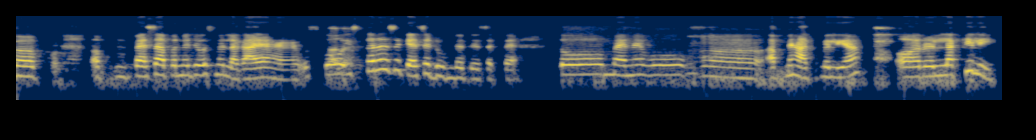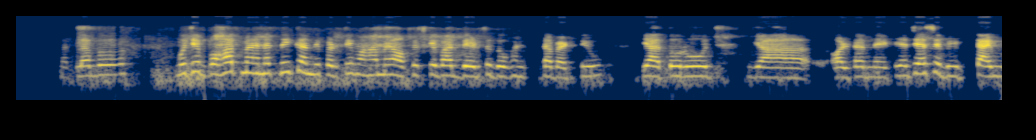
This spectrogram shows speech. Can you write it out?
पैसा अपन ने जो उसमें लगाया है उसको इस तरह से कैसे डूबने दे सकते हैं? तो मैंने वो अपने हाथ में लिया और लकीली मतलब मुझे बहुत मेहनत नहीं करनी पड़ती। वहाँ मैं ऑफ़िस के बाद डेढ़ से दो घंटा बैठती हूँ या तो रोज या ऑल्टरनेट या जैसे भी टाइम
